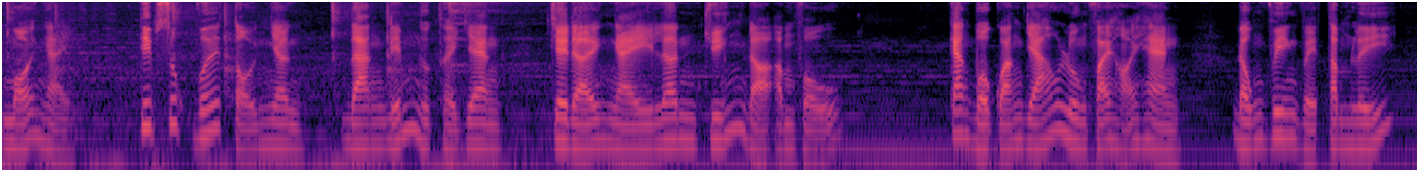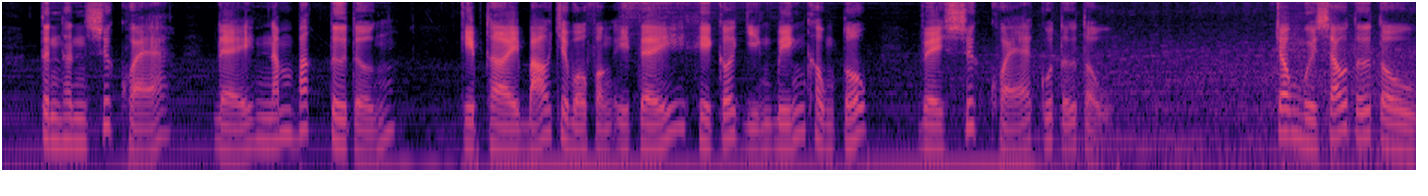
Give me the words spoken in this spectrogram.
Mỗi ngày, tiếp xúc với tội nhân đang đếm ngược thời gian, chờ đợi ngày lên chuyến đò âm phủ. Cán bộ quản giáo luôn phải hỏi hàng, động viên về tâm lý, tình hình sức khỏe để nắm bắt tư tưởng, kịp thời báo cho bộ phận y tế khi có diễn biến không tốt về sức khỏe của tử tù. Trong 16 tử tù,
